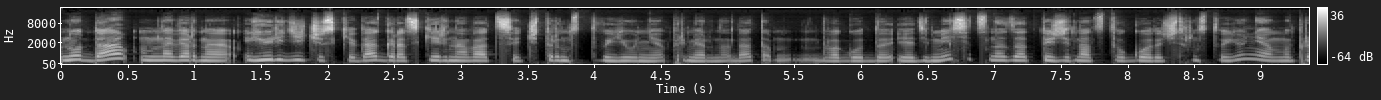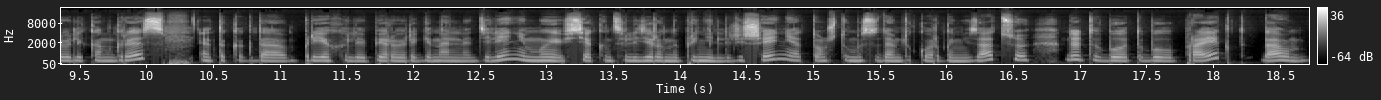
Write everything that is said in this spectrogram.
Ну да, наверное, юридически, да, городские реновации 14 июня примерно, да, там два года и один месяц назад, 2019 года, 14 июня, мы провели конгресс. Это когда приехали первое региональное отделение, мы все консолидированно приняли решение о том, что мы создаем такую организацию. До этого был, это был проект, да, он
